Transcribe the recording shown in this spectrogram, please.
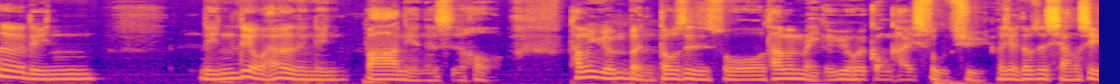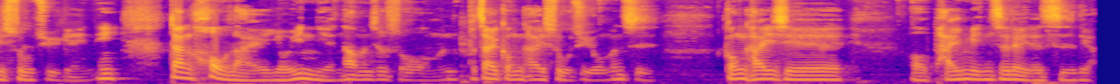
二零零六还二零零八年的时候，他们原本都是说他们每个月会公开数据，而且都是详细数据给你，但后来有一年，他们就说我们不再公开数据，我们只公开一些哦排名之类的资料。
